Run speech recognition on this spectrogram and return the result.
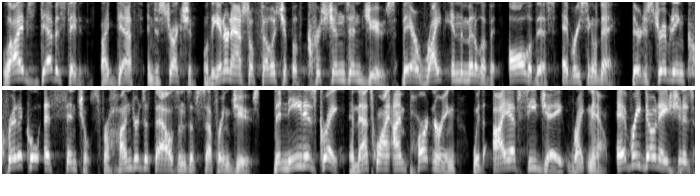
Lives devastated by death and destruction. Well, the International Fellowship of Christians and Jews, they are right in the middle of it. All of this every single day. They're distributing critical essentials for hundreds of thousands of suffering Jews. The need is great, and that's why I'm partnering with IFCJ right now. Every donation is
